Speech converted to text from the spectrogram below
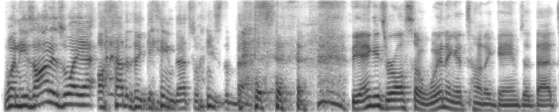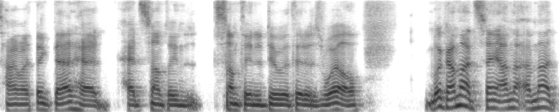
When he's on his way out of the game, that's when he's the best. the Yankees were also winning a ton of games at that time. I think that had had something something to do with it as well. Look, I'm not saying I'm not I'm not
